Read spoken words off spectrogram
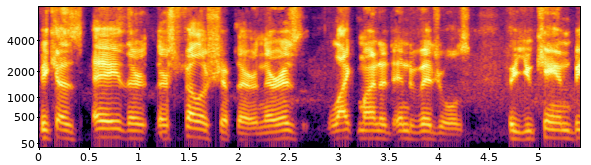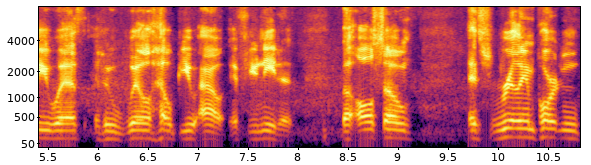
because a there there's fellowship there, and there is like-minded individuals who you can be with who will help you out if you need it. But also, it's really important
